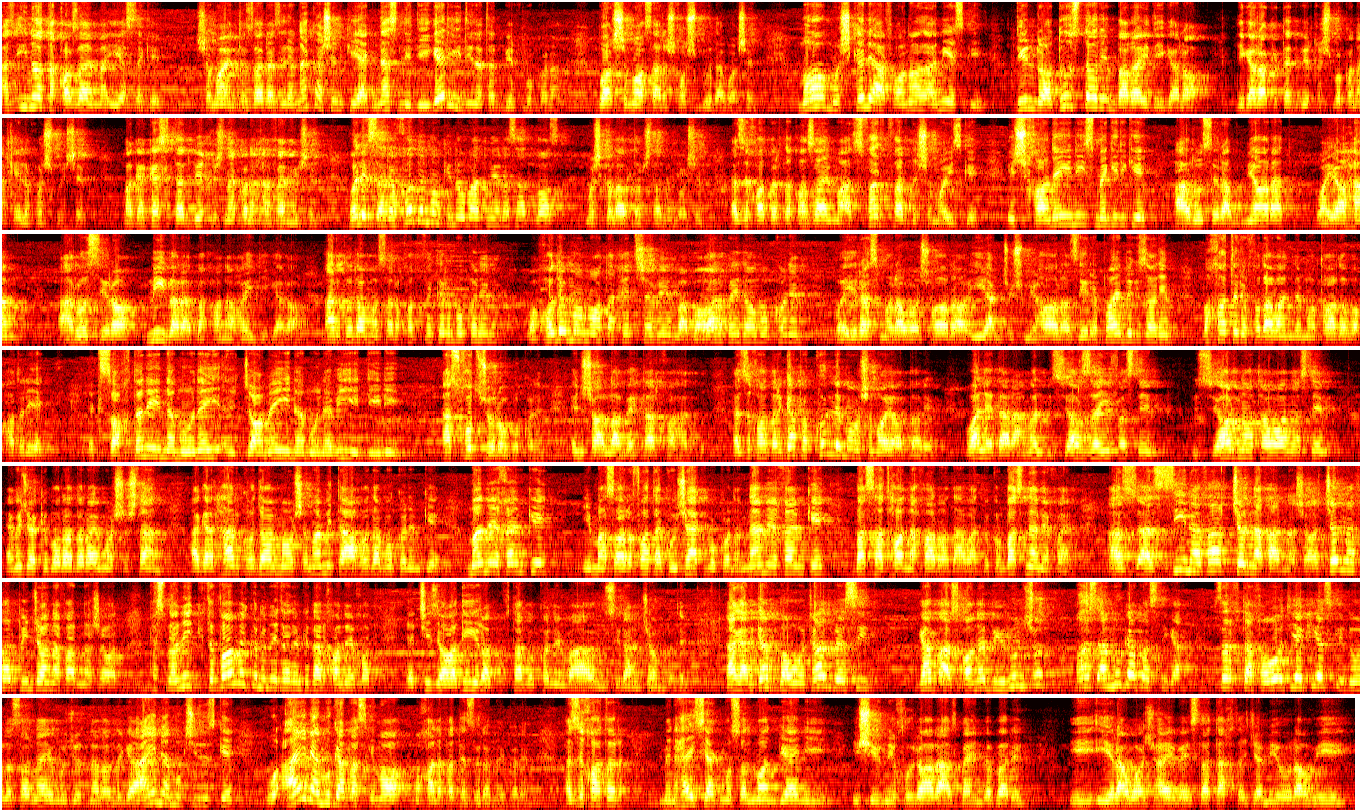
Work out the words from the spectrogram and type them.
از اینا تقاضای ما است که شما انتظار از نکشین که یک نسل دیگری دین تطبیق بکنه با شما سرش خوش بوده باشین. ما مشکل افغانان امی است که دین را دوست داریم برای دیگرا دیگرا که تطبیقش بکنه خیلی خوش میشه و اگر کسی تطبیقش نکنه خفه میشه ولی سر خود ما که نوبت می‌رسد باز مشکلات داشته می باشیم. از خاطر تقاضای ما از فرد فرد شما است که هیچ خانه ای نیست مگری که عروس را میارد و یا هم عروسی را می‌برد به خانه های دیگر هر کدام ما سر خود فکر بکنیم و خود ما معتقد شویم و باور پیدا بکنیم و این رسم و رواج ها را این همچشمی ها را زیر پای بگذاریم. به خاطر خداوند متعال و به خاطر یک, یک ساختن نمونه جامعه نمونوی دینی از خود شروع بکنیم. ان بهتر خواهد بود. از خاطر گپ کل ما و شما یاد داریم. ولی در عمل بسیار ضعیف هستیم بسیار ناتوان هستیم. همه جا که برادرای ما ششتن اگر هر کدام ما شما می تعهد بکنیم که ما می‌خوایم که این مصارفات کوچک بکنم نمی‌خوایم که بس ها نفر را دعوت بکنم بس نمی‌خوایم از از سی نفر چل نفر نشود چل نفر پنجاه نفر نشود. پس به می اکتفا می‌کنیم می‌تونیم که در خانه خود یک چیز عادی را پخته بکنیم و روسی را انجام بدیم. اگر گپ به هتل رسید گپ از خانه بیرون شد پس امو گپ است دیگه. صرف تفاوت یکی است که دول سرنه وجود نداره. دیگه عین امو چیزی است که و عین گپ است که ما مخالفت از می‌کنیم. از این خاطر من حیث یک مسلمان بیاین این شیرنی خورا را از بین ببرین. این رواج های به اصلاح تخت جمعی و راوی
